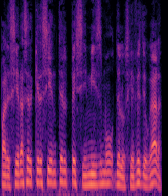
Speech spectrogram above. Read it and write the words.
pareciera ser creciente el pesimismo de los jefes de hogar.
